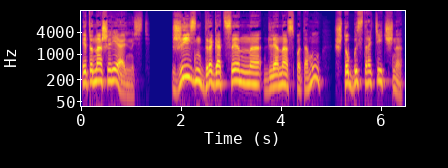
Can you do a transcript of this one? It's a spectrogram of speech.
Это наша реальность. Жизнь драгоценна для нас потому, что быстротечна.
